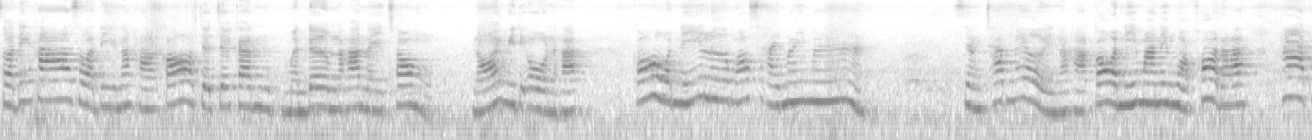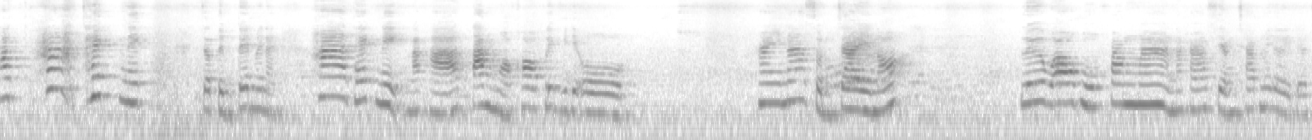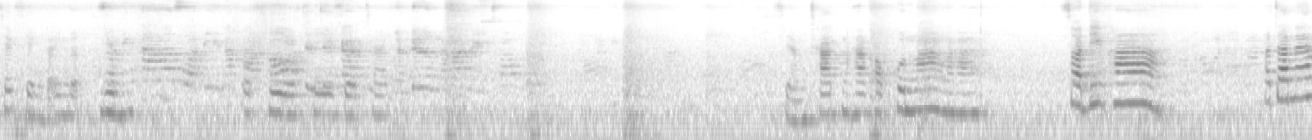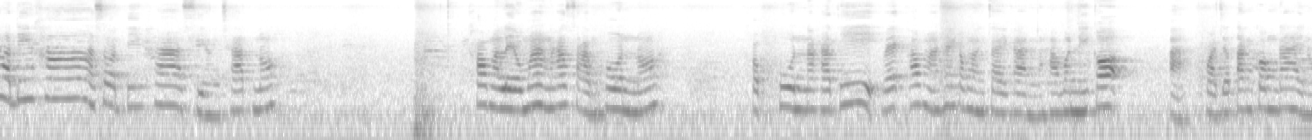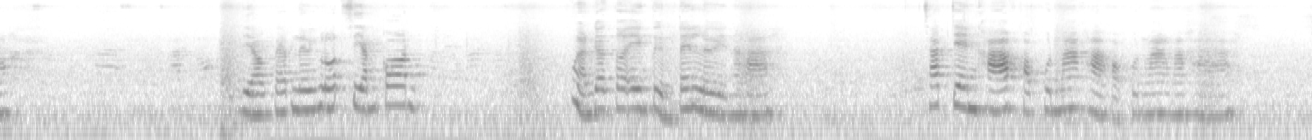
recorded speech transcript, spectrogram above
สวัสดีค่ะ สวัสดีนะคะ ก็เจอเจอกันเหมือนเดิมนะคะ ในช่องน้อยวิดีโอนะคะ ก็วันนี้ลืมเอาสายไม้มา เสียงชัดไม่เอ่ยนะคะ ก็วันนี้มาในหัวข้อนะคะ5ทัก5เทคนิค จะตื่นเต้นไปไหน5เทคนิคนะคะ ตั้งหัวข้อคลิปวิดีโอ ให้น่าสนใจเนาะลืมเอาหูฟังมานะคะ เสียงชัดไม่เอ่ยเดี๋ยวเช็คเสียงตัวเองเดี๋ยวยืม โอเค โอเค เสียงชัด เสียงชัดนะคะ ขอบคุณมากนะคะ สวัสดีค่ะ อาจารย์แน่สวัสดีค่ะ สวัสดีค่ะ เสียงชัดเนาะ เข้ามาเร็วมากนะคะสามคนเนาะ ขอบคุณนะคะที่แวะเข้ามาให้กำลังใจกันนะคะ วันนี้ก็อะกว่าจะตั้งกล้องได้เนาะ เดี๋ยวแป๊บนึงลดเสียงก่อน เหมือนกับตัวเองตื่นเต้นเลยนะคะ ชัดเจนครับ ขอบคุณมากค่ะ ขอบคุณมากนะคะ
